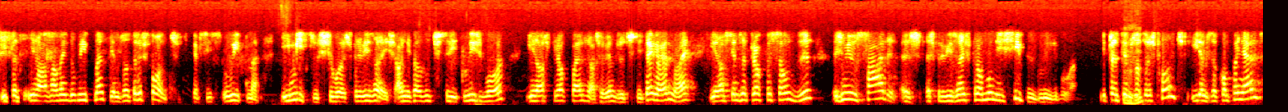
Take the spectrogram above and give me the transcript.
E, e, nós, além do IPMA, temos outras fontes. É preciso, o IPMA emite as suas previsões ao nível do Distrito de Lisboa e nós preocupamos, nós sabemos que o Distrito é grande, não é? E nós temos a preocupação de esmiuçar as, as previsões para o município de Lisboa. E, portanto, temos uhum. outras fontes, íamos acompanhando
